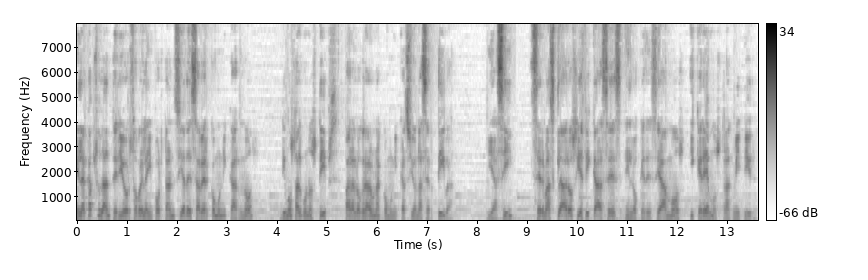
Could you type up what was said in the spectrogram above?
En la cápsula anterior sobre la importancia de saber comunicarnos, dimos algunos tips para lograr una comunicación asertiva y así ser más claros y eficaces en lo que deseamos y queremos transmitir.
